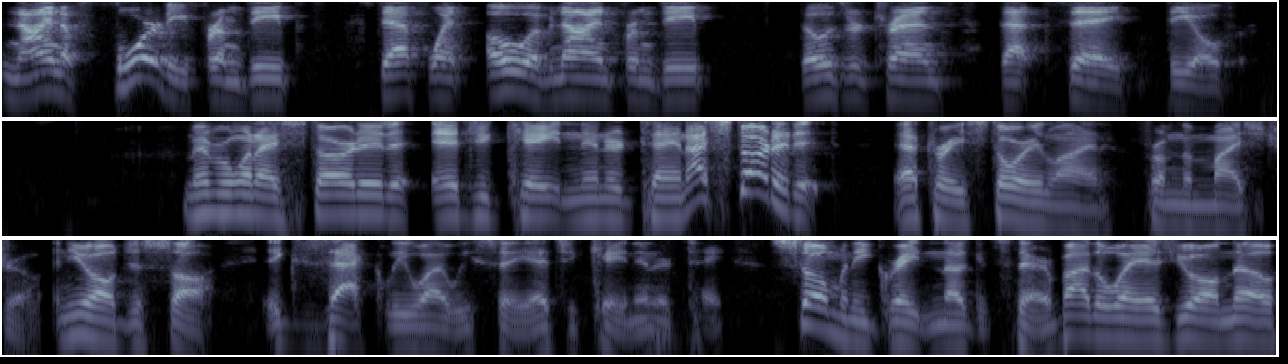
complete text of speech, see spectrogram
9 of 40 from deep. Steph went 0 of 9 from deep. Those are trends that say the over. Remember when I started educate and entertain? I started it after a storyline from the maestro, and you all just saw exactly why we say educate and entertain. So many great nuggets there. By the way, as you all know,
